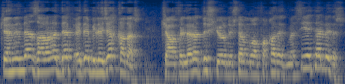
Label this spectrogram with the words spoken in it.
kendinden zararı def edebilecek kadar kafirlere dış görünüşten muvaffakat etmesi yeterlidir.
